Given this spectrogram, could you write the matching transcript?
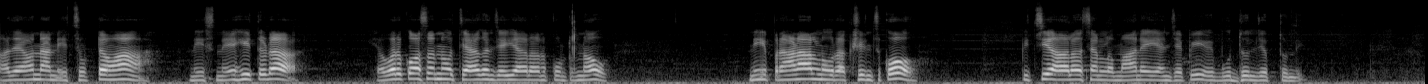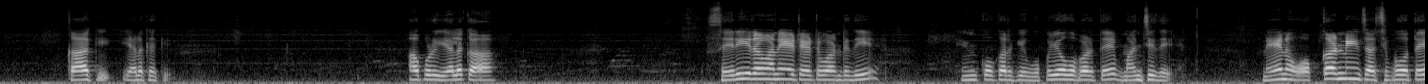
అదేమన్నా నీ చుట్టమా? నీ స్నేహితుడా ఎవరి కోసం నువ్వు త్యాగం చేయాలనుకుంటున్నావు? నీ ప్రాణాలు నువ్వు రక్షించుకో. పిచ్చి ఆలోచనలు మానేయి అని చెప్పి బుద్ధులు చెప్తుంది. కాకి ఎలకకి. అప్పుడు ఎలక శరీరం అనేటటువంటిది ఇంకొకరికి ఉపయోగపడితే మంచిదే. నేను ఒక్కడిని చచ్చిపోతే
